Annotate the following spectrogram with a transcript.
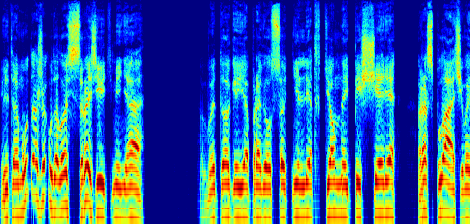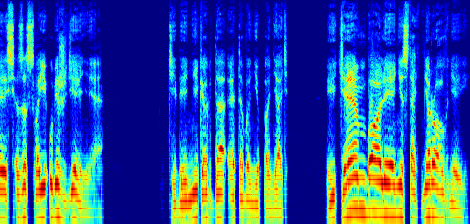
и тому даже удалось сразить меня. В итоге я провел сотни лет в темной пещере, расплачиваясь за свои убеждения. Тебе никогда этого не понять, и тем более не стать мне ровней.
